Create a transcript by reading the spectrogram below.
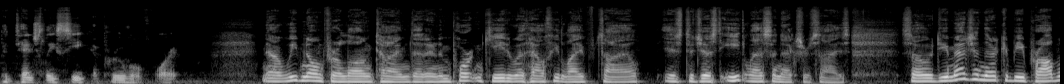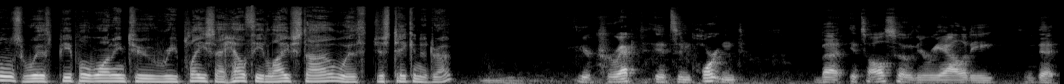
potentially seek approval for it. Now, we've known for a long time that an important key to a healthy lifestyle is to just eat less and exercise. So, do you imagine there could be problems with people wanting to replace a healthy lifestyle with just taking a drug? You're correct. It's important, but it's also the reality that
